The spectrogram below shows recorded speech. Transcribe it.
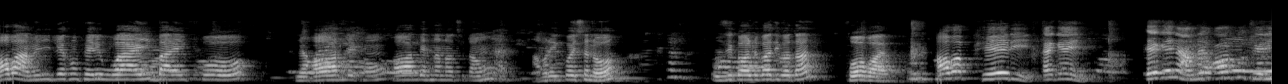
अब हामीले लेखौँ फेरि वाइ बाई फोर यहाँ अर लेखौँ अर लेख्न नछुटाउँ। हाम्रो इक्वेसन हो। इजिकल कति भयो त? फोर भयो। अब फेरि एगेन एगेन हामीले अर्को फेरि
